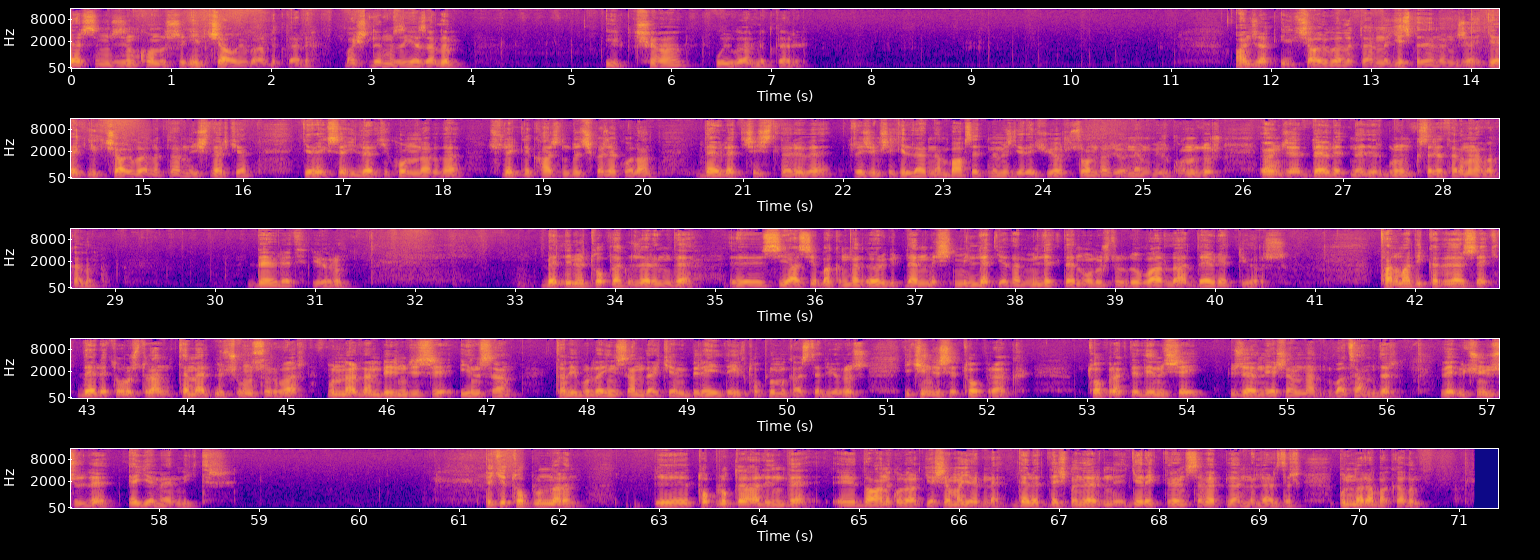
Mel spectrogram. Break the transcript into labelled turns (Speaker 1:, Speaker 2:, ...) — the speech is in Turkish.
Speaker 1: dersimizin konusu ilk çağ uygarlıkları. Başlığımızı yazalım. İlk çağ uygarlıkları. Ancak ilk çağ uygarlıklarına geçmeden önce gerek ilk çağ uygarlıklarını işlerken gerekse ileriki konularda sürekli karşımıza çıkacak olan devlet çeşitleri ve rejim şekillerinden bahsetmemiz gerekiyor. Son derece önemli bir konudur. Önce devlet nedir? Bunun kısaca tanımına bakalım. Devlet diyorum. Belli bir toprak üzerinde e, siyasi bakımdan örgütlenmiş millet ya da milletlerin oluşturduğu varlığa devlet diyoruz. Tanıma dikkat edersek devleti oluşturan temel üç unsur var. Bunlardan birincisi insan. Tabi burada insan derken birey değil toplumu kastediyoruz. İkincisi toprak. Toprak dediğimiz şey üzerinde yaşanılan vatandır. Ve üçüncüsü de egemenliktir. Peki toplumların e, topluluklar halinde e, dağınık olarak yaşama yerine devletleşmelerini gerektiren sebepler nelerdir? Bunlara bakalım.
